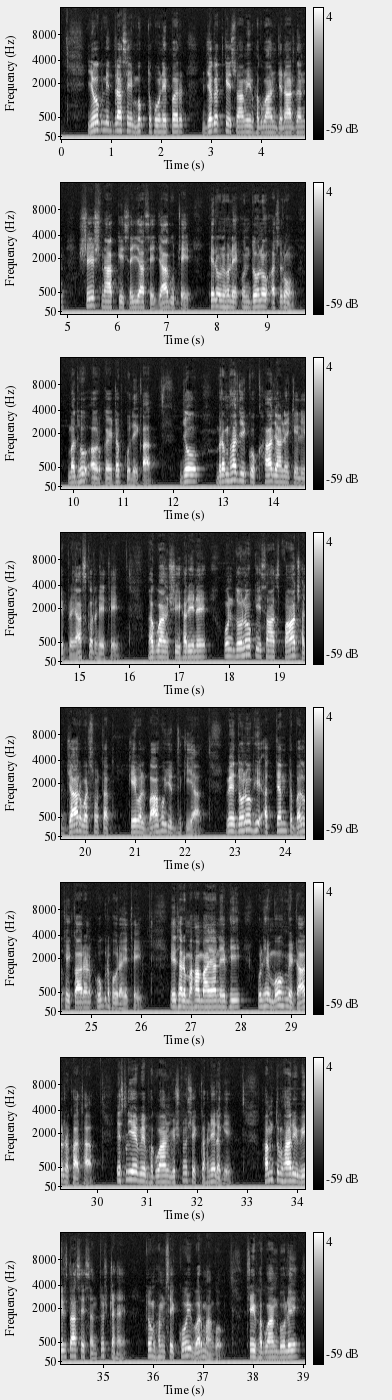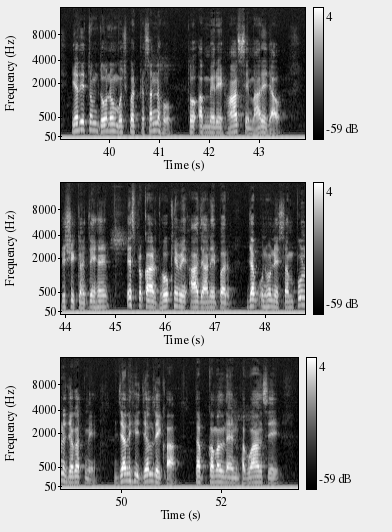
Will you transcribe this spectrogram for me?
योग निद्रा से मुक्त होने पर जगत के स्वामी भगवान जनार्दन शेषनाग की सैया से जाग उठे। फिर उन्होंने उन दोनों असुरों, मधु और कैटब को देखा, जो ब्रह्मा जी को खा जाने के लिए प्रयास कर रहे थे। भगवान श्रीहरि ने उन दोनों के साथ पाँच हज़ार वर्षों तक केवल बाहु युद्ध किया। वे दोनों भी अत्यंत बल के कारण उग्र हो रहे थे। इधर महामाया ने भी उन्हें मोह में डाल रखा था। इसलिए वे भगवान विष्णु से कहने लगे, हम तुम्हारी वीरता से संतुष्ट हैं। तुम हमसे कोई वर मांगो। श्री भगवान बोले, यदि तुम दोनों मुझ पर प्रसन्न हो तो अब मेरे हाथ से मारे जाओ। ऋषि कहते हैं, इस प्रकार धोखे में आ जाने पर जब उन्होंने संपूर्ण जगत में जल ही जल देखा, तब कमल नयन भगवान से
